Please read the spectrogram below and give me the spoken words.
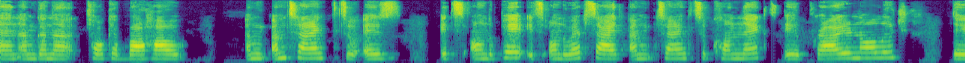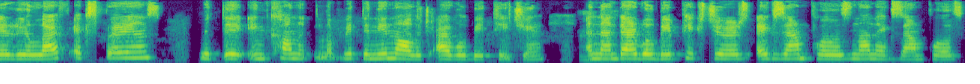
And i'm gonna talk about how i'm, I'm trying to as it's on the page it's on the website i'm trying to connect their prior knowledge their real life experience with the with the new knowledge i will be teaching. Mm-hmm. And then there will be pictures examples non-examples.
